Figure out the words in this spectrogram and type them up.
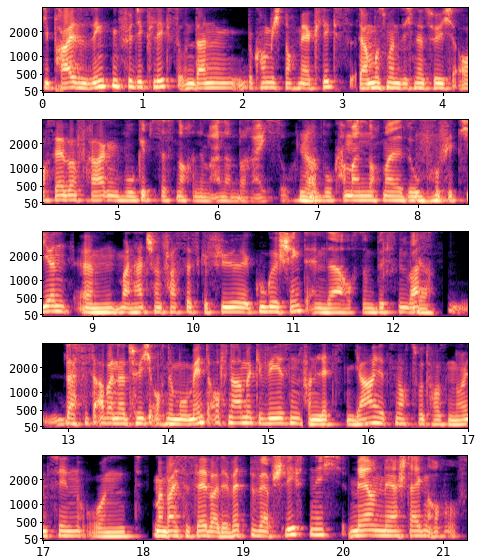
die Preise sinken für die Klicks und dann bekomme ich noch mehr Klicks. Da muss man sich natürlich auch selber fragen, wo gibt's das noch in einem anderen Bereich so? Ja. Ne? Wo kann man noch mal so profitieren? Ähm, man hat schon fast das Gefühl, Google schenkt einem da auch so ein bisschen was. Das ist aber natürlich auch eine Momentaufnahme gewesen von letzten Jahr, jetzt noch 2019 und man weiß es selber, der Wettbewerb schläft nicht. Mehr und mehr steigen auch auf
